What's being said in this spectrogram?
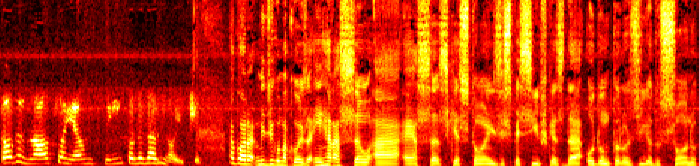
Todos nós sonhamos, sim, todas as noites. Agora, me diga uma coisa, em relação a essas questões específicas da odontologia do sono,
